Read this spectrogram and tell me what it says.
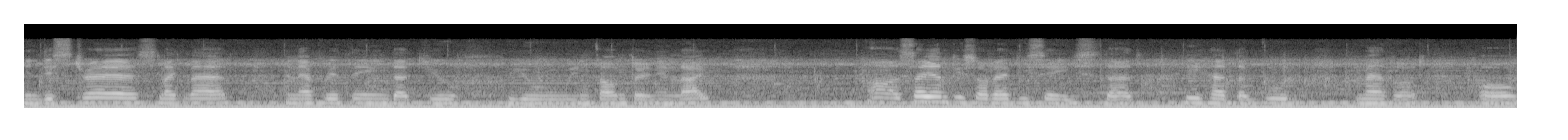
in distress like that and everything that you you encounter in life uh, scientists already says that he had a good method of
